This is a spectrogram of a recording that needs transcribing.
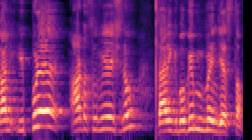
కానీ ఇప్పుడే ఆట సురు చేసినావు. దానికి ముగింపు మేము చేస్తాం.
